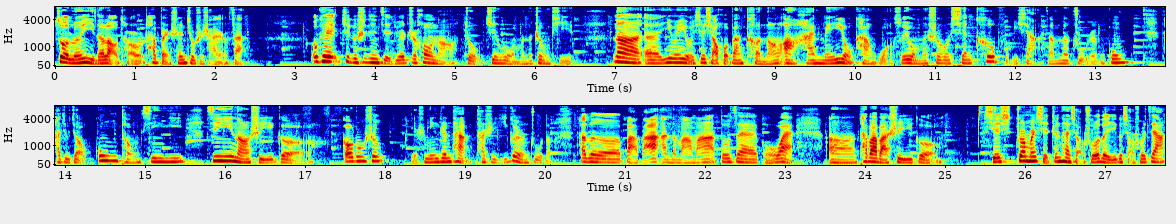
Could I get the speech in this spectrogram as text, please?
坐轮椅的老头儿他本身就是杀人犯。OK，这个事情解决之后呢，就进入我们的正题。那呃，因为有一些小伙伴可能啊还没有看过，所以我们时候先科普一下咱们的主人公，他就叫工藤新一。新一呢是一个高中生，也是名侦探，他是一个人住的。他的爸爸 and 妈妈都在国外，啊，他爸爸是一个写专门写侦探小说的一个小说家，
